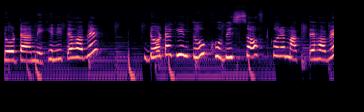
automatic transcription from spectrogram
ডোটা মেখে নিতে হবে। ডোটা কিন্তু খুবই সফট করে মাখতে হবে।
